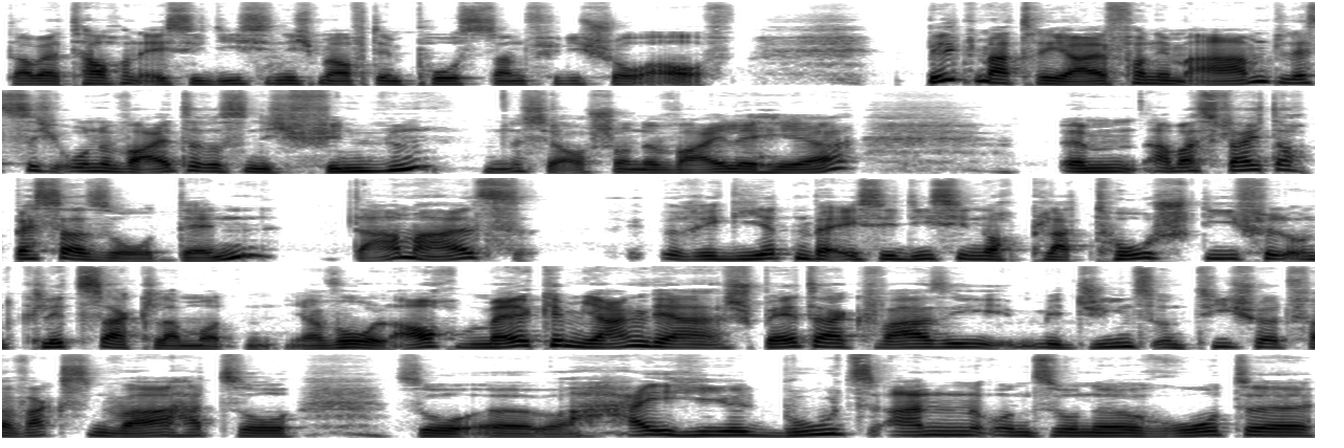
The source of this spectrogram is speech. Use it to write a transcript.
Dabei tauchen ACDC nicht mehr auf den Postern für die Show auf. Bildmaterial von dem Abend lässt sich ohne weiteres nicht finden. Ist ja auch schon eine Weile her. Ähm, aber ist vielleicht auch besser so, denn damals regierten bei ACDC noch Plateaustiefel und Glitzerklamotten. Jawohl. Auch Malcolm Young, der später quasi mit Jeans und T-Shirt verwachsen war, hat so, so äh, High-Heeled Boots an und so eine rote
